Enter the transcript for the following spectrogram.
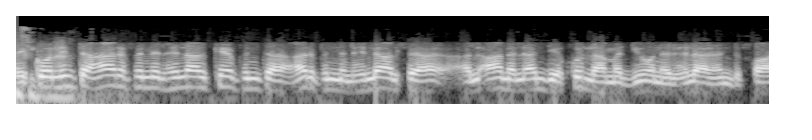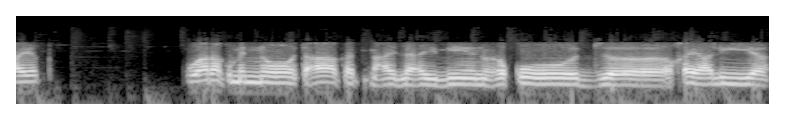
حيكون أنت عارف إن الهلال كيف أنت عارف إن الهلال في الآن الأندية كلها مديونة الهلال عنده فايض ورغم إنه تعاقد مع اللاعبين وعقود آه، خيالية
